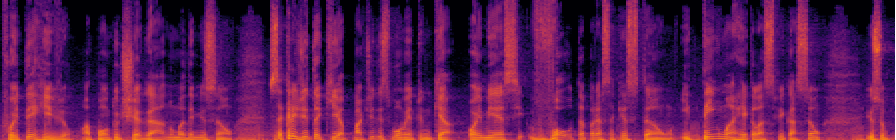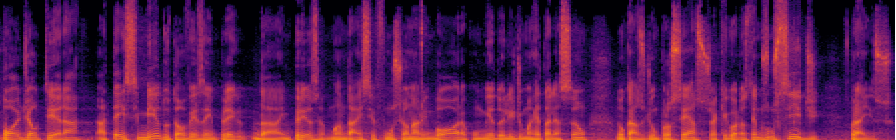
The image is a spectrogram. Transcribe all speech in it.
foi terrível, a ponto de chegar numa demissão. Você acredita que a partir desse momento em que a OMS volta para essa questão e tem uma reclassificação, isso pode alterar até esse medo, talvez, da, empresa mandar esse funcionário embora, com medo ali de uma retaliação, no caso de um processo, já que agora nós temos um CID para isso?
